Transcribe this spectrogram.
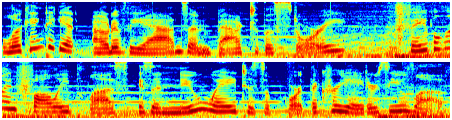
Looking to get out of the ads and back to the story? Fable and Folly Plus is a new way to support the creators you love.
